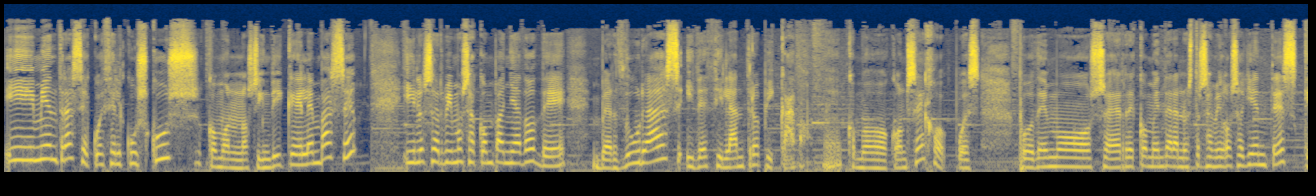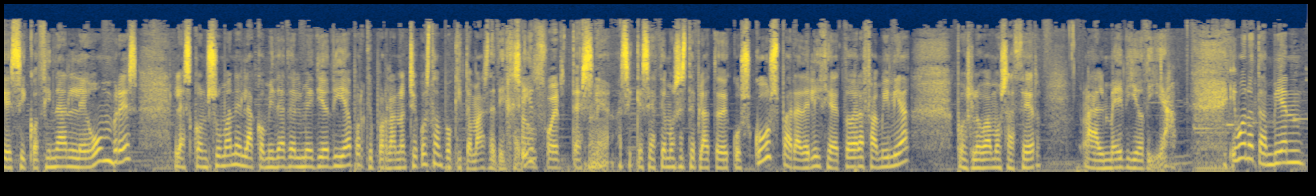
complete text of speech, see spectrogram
Y mientras se cuece el couscous, como nos indique el envase, y lo servimos acompañado de verduras y de cilantro picado. ¿eh? Como consejo, pues podemos eh, recomendar a nuestros amigos oyentes que si cocinan legumbres, las consuman en la comida del mediodía, porque por la noche cuesta un poquito más de digerir. Son fuertes, sí. ¿eh? Así que si hacemos este plato de couscous para delicia de toda la familia, pues lo vamos a hacer al mediodía. Y bueno, también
